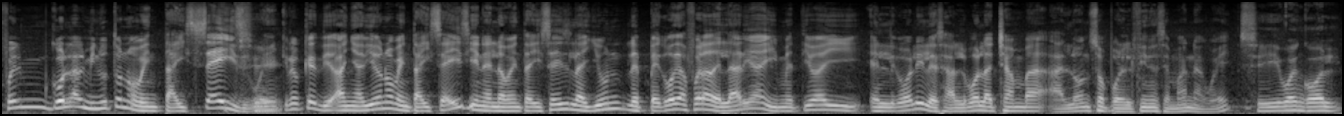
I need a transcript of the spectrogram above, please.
Fue el gol al minuto 96, Sí. güey. Creo que di- añadió 96 y en el 96 la Jun le pegó de afuera del área y metió ahí el gol y le salvó la chamba a Alonso por el fin de semana, güey. Sí, buen gol.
